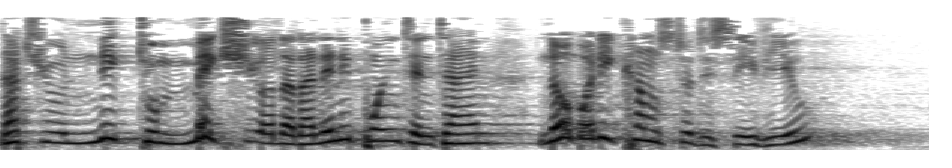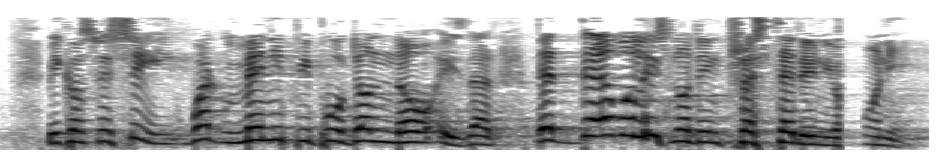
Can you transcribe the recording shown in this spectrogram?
that you need to make sure that at any point in time, nobody comes to deceive you. Because you see, what many people don't know is that the devil is not interested in your money.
